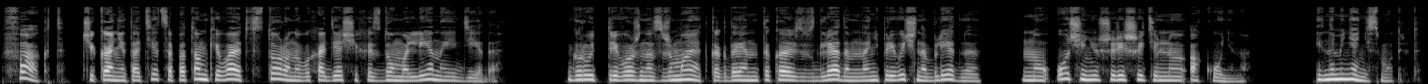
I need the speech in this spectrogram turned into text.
«Факт», — чеканит отец, а потом кивает в сторону выходящих из дома Лены и деда. Грудь тревожно сжимает, когда я натыкаюсь взглядом на непривычно бледную, но очень уж решительную Акунину. И на меня не смотрит.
